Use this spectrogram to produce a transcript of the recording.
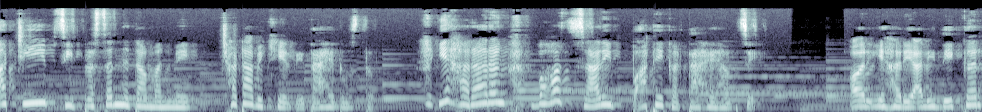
अजीब सी प्रसन्नता मन में छटा बिखेर देता है दोस्तों। ये हरा रंग बहुत सारी बातें करता है हमसे। और ये हरियाली देखकर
